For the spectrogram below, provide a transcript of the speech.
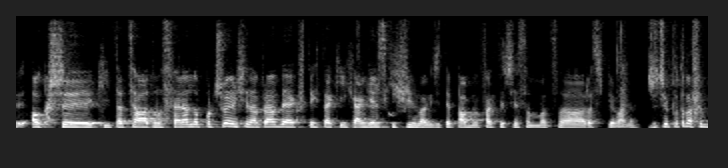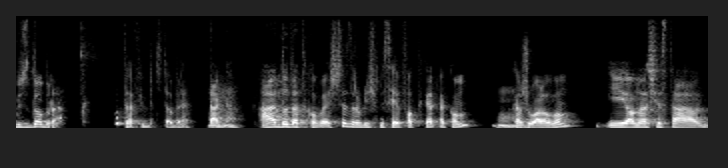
y, okrzyki, ta cała atmosfera, no poczułem się naprawdę jak w tych takich angielskich filmach, gdzie te puby faktycznie są mocno rozśpiewane. Życie potrafi być dobre. Potrafi być dobre. Tak. Mhm. A dodatkowo jeszcze zrobiliśmy sobie fotkę taką, Mhm. casualową i ona się stała,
